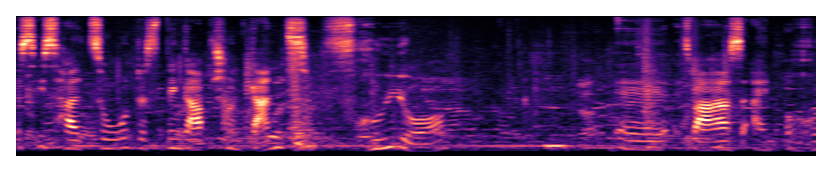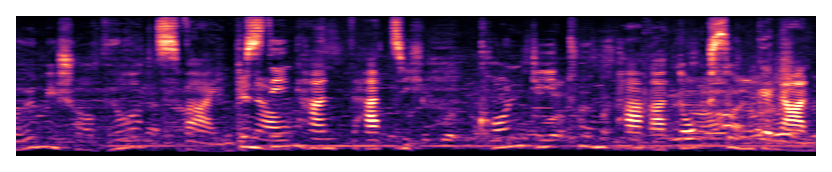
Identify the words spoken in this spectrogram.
es ist halt so, das, den gab es schon ganz früher. Äh, es war es ein römischer Würzwein. Das Genau. Ding hat, hat sich Conditum Paradoxum genannt.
